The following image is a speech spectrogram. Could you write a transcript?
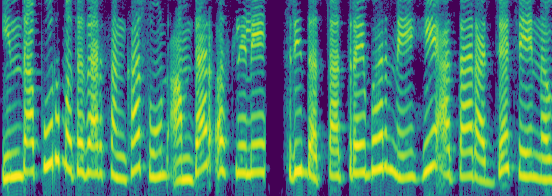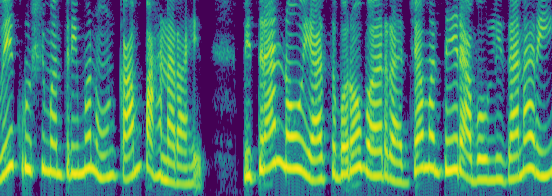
इंदापूर मतदारसंघातून आमदार असलेले श्री दत्तात्रय भरणे हे आता राज्याचे नवे कृषी मंत्री म्हणून काम पाहणार आहेत. मित्रांनो याचबरोबर राज्यामध्ये राबवली जाणारी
